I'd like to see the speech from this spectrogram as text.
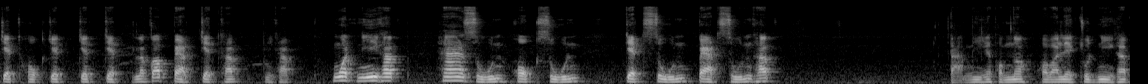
เจ็ดหกเจ็ดเจ็ดเจ็ดแล้วก็แปดเจ็ดครับนี่ครับงวดนี้ครับห้าศูนย์หกศูนย์เจ็ดศูนย์แปดศูนย์ครับตามนี้ครับผมเนาะเพราะว่าเลขชุดนี้ครับ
